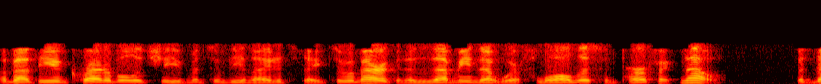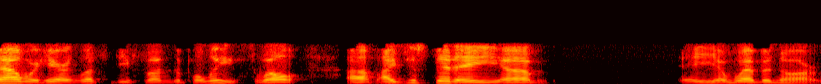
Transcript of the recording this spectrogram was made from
about the incredible achievements of the United States of America. Does that mean that we're flawless and perfect? No. But now we're hearing, let's defund the police. Well, uh, I just did a, um, a, a webinar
